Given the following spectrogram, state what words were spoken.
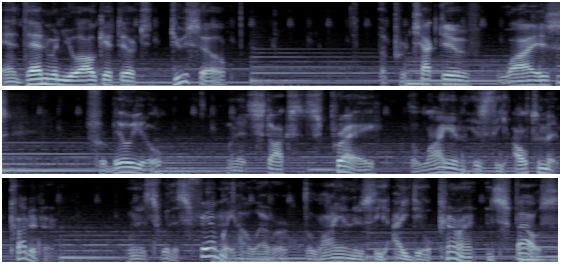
And then when you all get there to do so, the protective, wise Trabilial, when it stalks its prey, the lion is the ultimate predator. When it's with his family, however, the lion is the ideal parent and spouse.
